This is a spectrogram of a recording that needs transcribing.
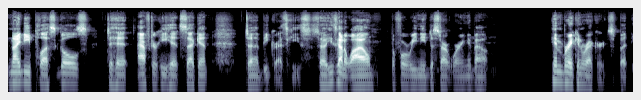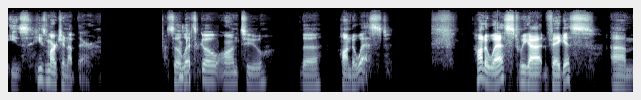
90 plus goals to hit after he hits second to beat Gretzky's. So he's got a while before we need to start worrying about him breaking records, but he's he's marching up there. So Okay. let's go on to the Honda West. Honda West, we got Vegas um,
